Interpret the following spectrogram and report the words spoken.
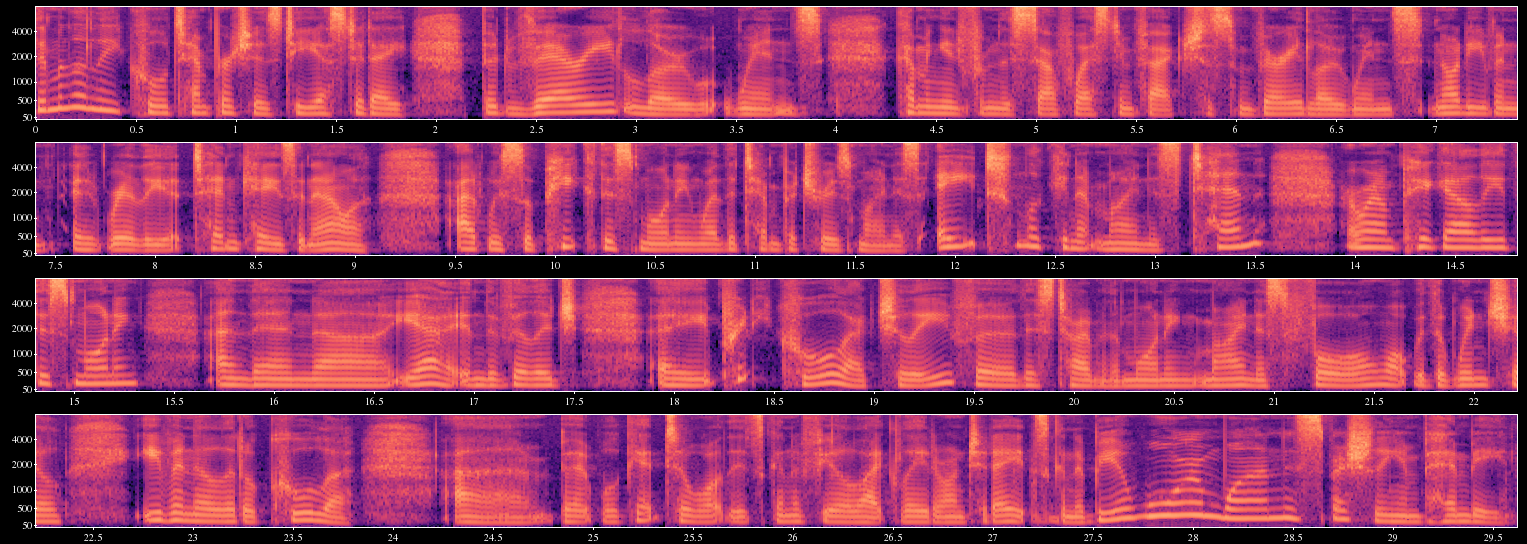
similarly cool temperatures to yesterday, but very low winds coming in from the southwest. In fact, just some very low winds, not even uh, really at 10 k's an hour at Whistler Peak this morning, where the temperature is minus eight, looking at minus 10 around Pig Alley this morning. And then, uh, yeah, in the village, a pretty cool actually for this time of the morning, minus four, what with the wind chill, even a little cooler. Um, but we'll get to what it's going to feel like later on today. It's going to be a warm one, especially in Pemby.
